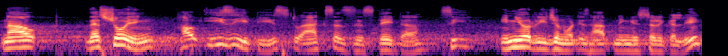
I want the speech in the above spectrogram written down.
Now, they're showing how easy it is to access this data, see in your region what is happening historically,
